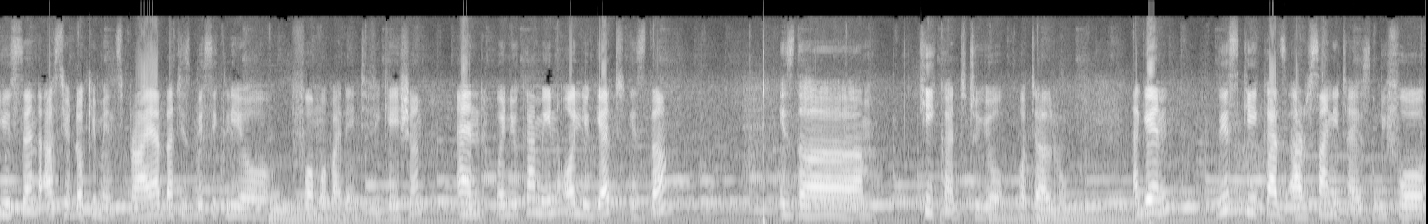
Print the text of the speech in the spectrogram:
you send us your documents prior that is basically your form of identification. And when you come in all you get is the is the um, key card to your hotel room. Again these key cards are sanitized before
